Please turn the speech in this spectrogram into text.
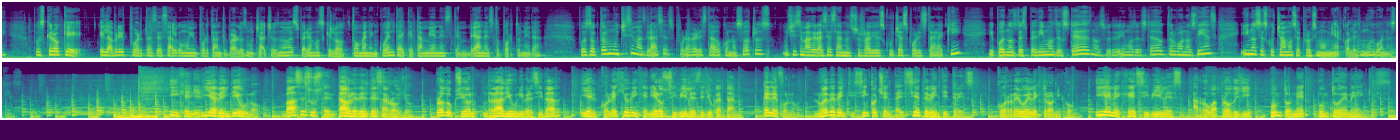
pues creo que el abrir puertas es algo muy importante para los muchachos, ¿no? Esperemos que lo tomen en cuenta y que también estén, vean esta oportunidad. Pues doctor, muchísimas gracias por haber estado con nosotros. Muchísimas gracias a nuestros radioescuchas por estar aquí. Y pues nos despedimos de ustedes, nos despedimos de usted, doctor. Buenos días. Y nos escuchamos el próximo miércoles. Muy buenos días. Ingeniería 21, base sustentable del desarrollo. Producción Radio Universidad y el Colegio de Ingenieros Civiles de Yucatán. Teléfono 925-8723. Correo electrónico ingciviles.prodigy.net.mx.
